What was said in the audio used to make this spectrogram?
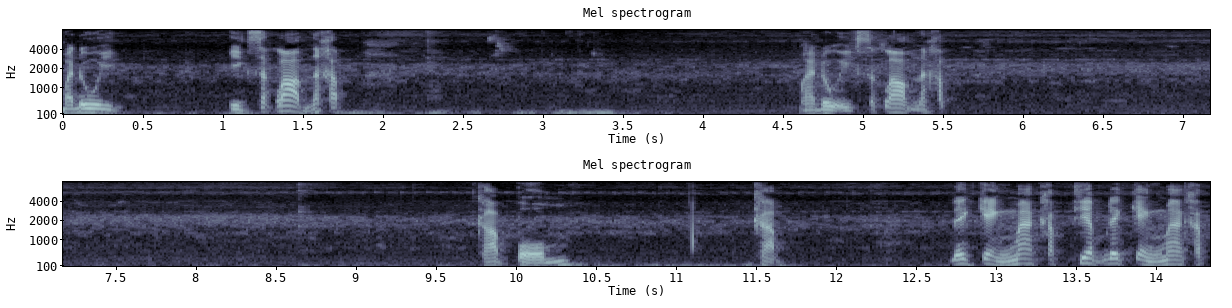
มาดูอีกอีกสักรอบนะครับ มาดูอีกสักรอบนะครับ ครับผมครับ ได้เก่งมากครับ เทียบได้เก่งมากครับ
